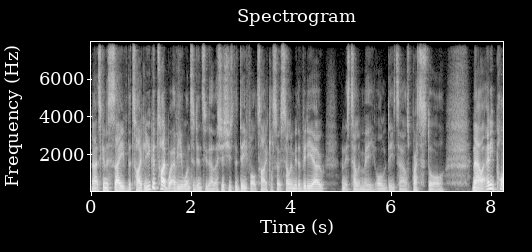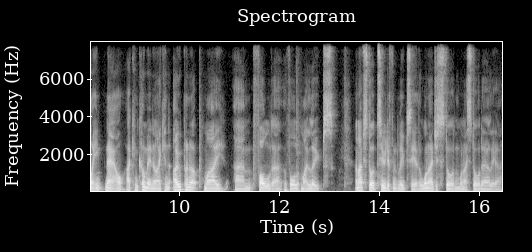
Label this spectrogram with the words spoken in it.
Now it's going to save the title. You could type whatever you wanted into there. Let's just use the default title. So it's telling me the video and it's telling me all the details. Press store. Now at any point now I can come in and I can open up my um, folder of all of my loops. And I've stored two different loops here, the one I just stored and one I stored earlier.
